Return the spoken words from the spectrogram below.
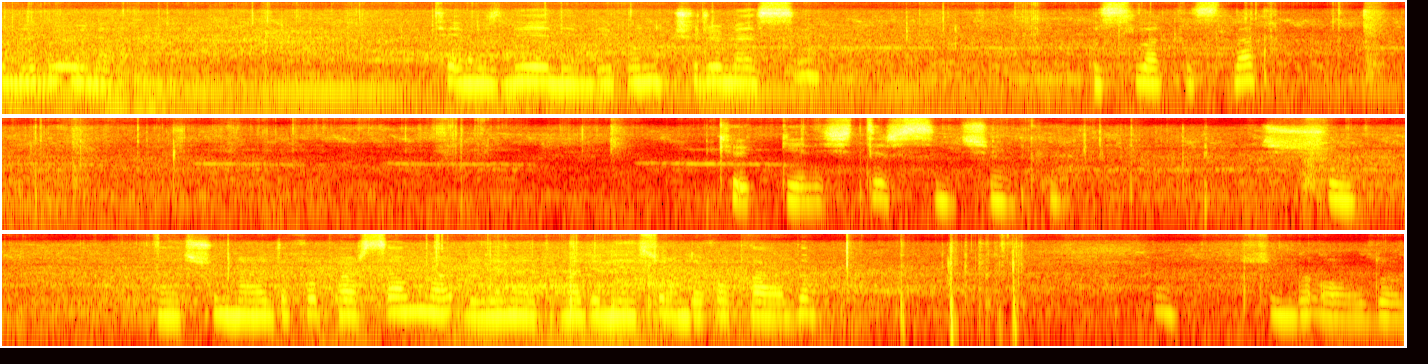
Bunu böyle temizleyelim bir bunu çürümesin. Islak ıslak kök geliştirsin çünkü. Şu ben şunları da koparsam mı bilemedim. Hadi neyse onu da kopardım. Şimdi oldu?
